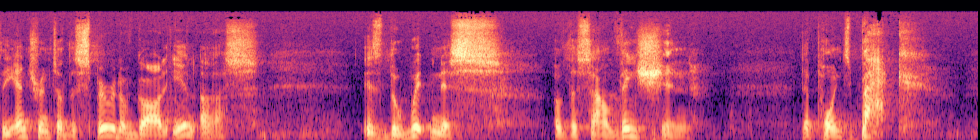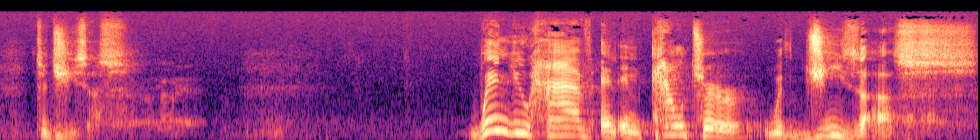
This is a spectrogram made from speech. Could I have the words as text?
The entrance of the Spirit of God in us is the witness of the salvation that points back to Jesus. When you have an encounter with Jesus,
